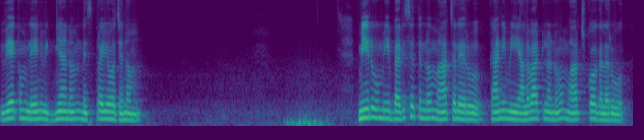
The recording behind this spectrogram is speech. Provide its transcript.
వివేకం లేని విజ్ఞానం నిష్ప్రయోజనం. మీరు మీ భవిష్యత్తును మార్చలేరు కానీ మీ అలవాట్లను మార్చుకోగలరు.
